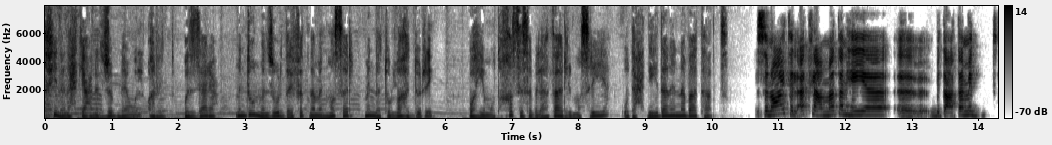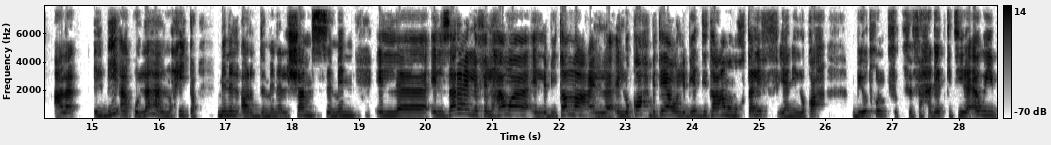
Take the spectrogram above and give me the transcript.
فينا نحكي عن الجبنة والأرض والزرع من دون ما نزور ضيفتنا من مصر منة الله الدري وهي متخصصة بالآثار المصرية وتحديدا النباتات. صناعة الأكل عامة هي آه، بتعتمد على البيئة كلها المحيطة من الأرض من الشمس من الزرع اللي في الهواء اللي بيطلع اللقاح بتاعه اللي بيدي طعم مختلف. يعني اللقاح بيدخل في حاجات كتيرة قوي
